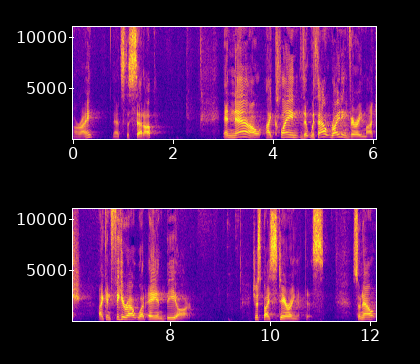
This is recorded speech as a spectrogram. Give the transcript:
All right, that's the setup. And now I claim that without writing very much, I can figure out what A and B are just by staring at this. So now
